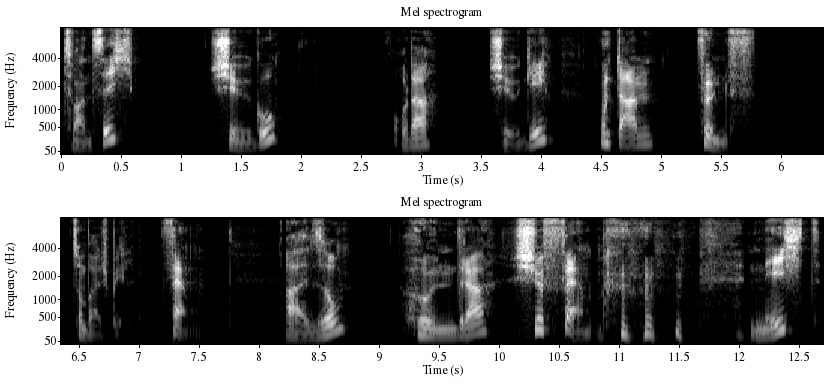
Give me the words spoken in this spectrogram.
20, 20 oder 20 und dann 5 zum Beispiel, 5. Also 125. Nicht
